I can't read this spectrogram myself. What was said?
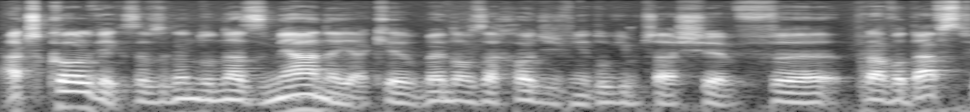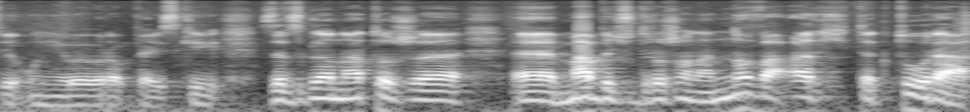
aczkolwiek ze względu na zmiany, jakie będą zachodzić w niedługim czasie w prawodawstwie Unii Europejskiej, ze względu na to, że e, ma być wdrożona nowa architektura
